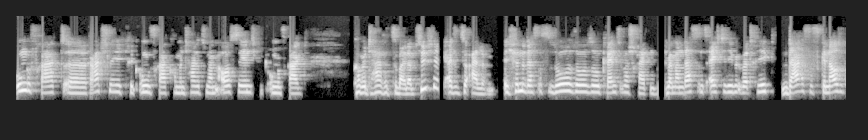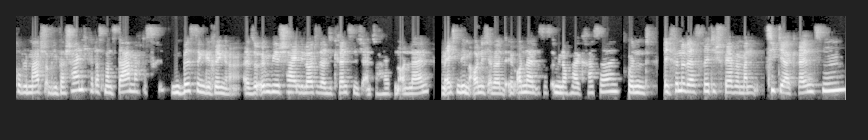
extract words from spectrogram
ungefragt äh, Ratschläge, ich krieg ungefragt Kommentare zu meinem Aussehen, ich krieg ungefragt Kommentare zu meiner Psyche, also zu allem. Ich finde, das ist so, so, so grenzüberschreitend. Wenn man das ins echte Leben überträgt, da ist es genauso problematisch, aber die Wahrscheinlichkeit, dass man es da macht, ist ein bisschen geringer. Also irgendwie scheinen die Leute da die Grenzen nicht einzuhalten online. Im echten Leben auch nicht, aber Online ist es irgendwie noch mal krasser. Und ich finde das richtig schwer, wenn man zieht ja Grenzen,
